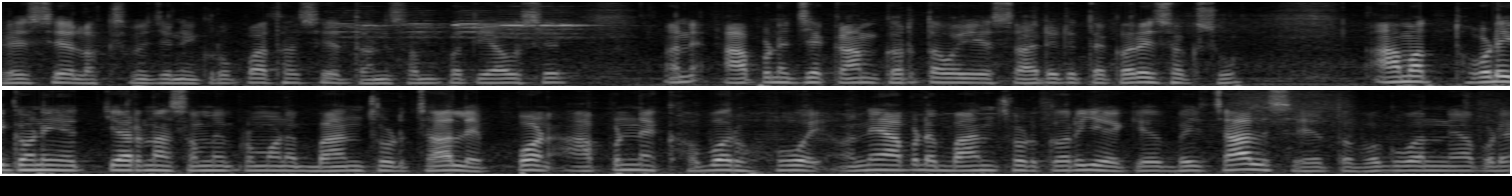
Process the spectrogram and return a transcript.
રહેશે. લક્ષ્મીજીની કૃપા થશે, ધન સંપત્તિ આવશે. અને આપણે જે કામ કરતા હોઈએ એ સારી રીતે કરી શકશું. આમાં થોડી ઘણી અત્યારના સમય પ્રમાણે બાંધછોડ ચાલે, પણ આપણને ખબર હોય અને આપણે બાંધછોડ કરીએ કે ભાઈ ચાલશે તો ભગવાનને આપણે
